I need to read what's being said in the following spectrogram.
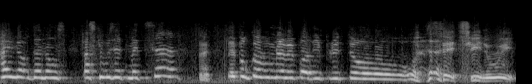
Ah, une ordonnance Parce que vous êtes médecin Mais pourquoi vous me l'avez pas dit plus tôt C'est inouï.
